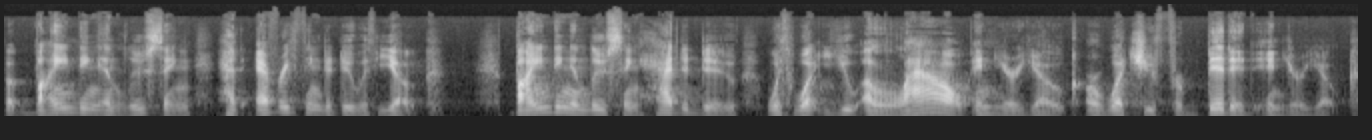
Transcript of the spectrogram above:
But binding and loosing had everything to do with yoke. Binding and loosing had to do with what you allow in your yoke or what you forbidded in your yoke.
